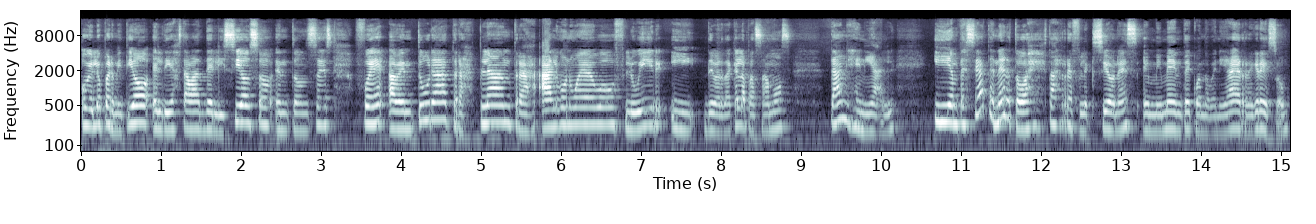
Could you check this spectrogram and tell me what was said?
hoy lo permitió, el día estaba delicioso, entonces fue aventura tras plan, tras algo nuevo, fluir y de verdad que la pasamos tan genial. Y empecé a tener todas estas reflexiones en mi mente cuando venía de regreso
